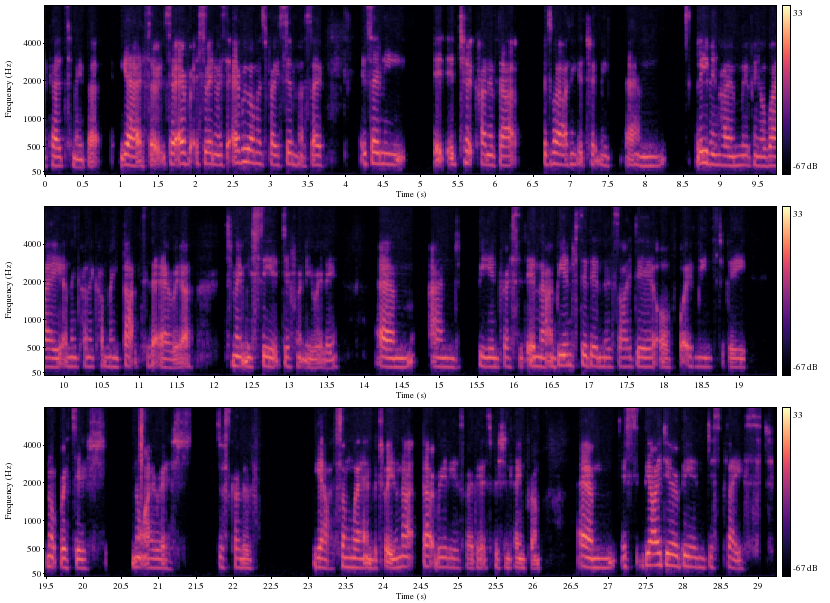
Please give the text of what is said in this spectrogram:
occurred to me. But yeah, so so every so anyway, so everyone was very similar. So it's only it, it took kind of that as well. I think it took me um, leaving home, moving away, and then kind of coming back to the area to make me see it differently, really, um, and be interested in that and be interested in this idea of what it means to be not British, not Irish, just kind of yeah, somewhere in between. And that that really is where the exhibition came from. Um, it's the idea of being displaced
